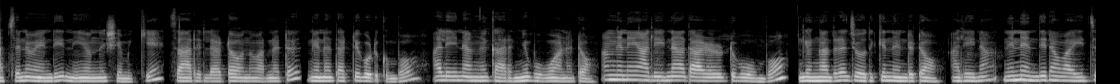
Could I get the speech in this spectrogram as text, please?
അച്ഛന് വേണ്ടി നീ ഒന്ന് ക്ഷമിക്കേ. സാരില്ല കേട്ടോ എന്ന് പറഞ്ഞിട്ട് ഇങ്ങനെ തട്ടി കൊടുക്കുമ്പോ അലീന അങ്ങ് കരഞ്ഞു പോവാണ് കേട്ടോ അങ്ങനെ അലീന താഴോട്ട് പോകുമ്പോ ഗംഗാധരൻ ചോദിക്കുന്നുണ്ട് കേട്ടോ അലീന നിന്നെ എന്തിനാ വൈജ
